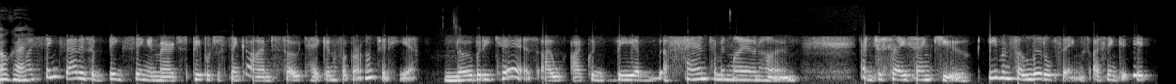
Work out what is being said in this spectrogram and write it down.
Okay. I think that is a big thing in marriages. People just think I'm so taken for granted here. Nobody cares. I, I could be a, a phantom in my own home, and to say thank you, even for little things, I think it, it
